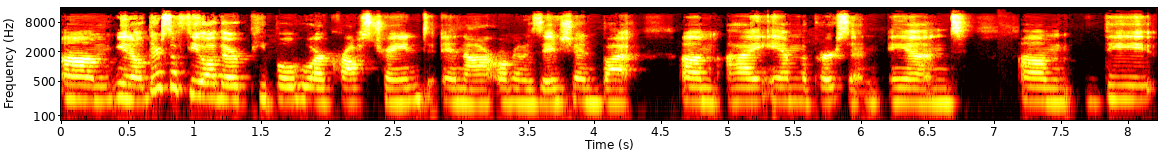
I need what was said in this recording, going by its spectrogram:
Um, you know, there's a few other people who are cross trained in our organization, but um, I am the person, and um, the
